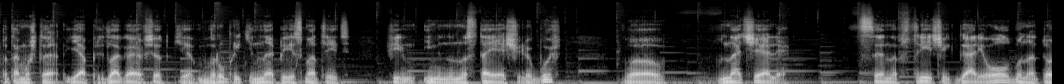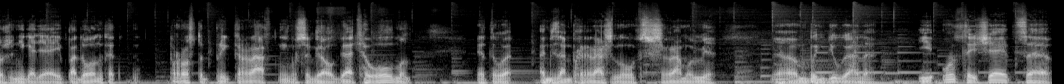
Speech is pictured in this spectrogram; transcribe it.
потому что я предлагаю все-таки в рубрике «На пересмотреть» фильм именно «Настоящая любовь», в, в начале сцена встречи Гарри Олдмана, тоже негодяя и подонка, просто прекрасно его сыграл Гарри Олдман, этого обезображенного с шрамами э, бандюгана. И он встречается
